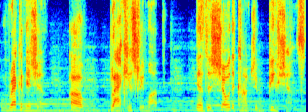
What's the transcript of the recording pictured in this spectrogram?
recognition of Black History Month is to show the contributions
